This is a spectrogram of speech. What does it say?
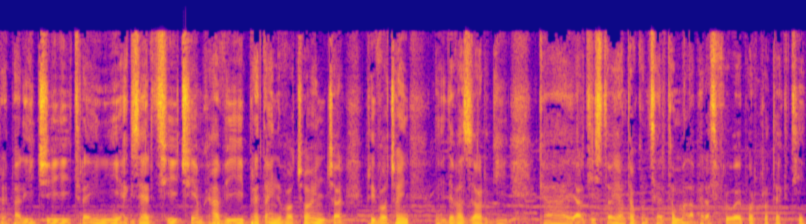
prepariĝi, trejni, ekzerci, ĉiam havi pretajn voĉojn, ĉar pri voĉojn ni devas zorgi kaj artistoj antaŭ koncerto malaperas frue por protekti.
